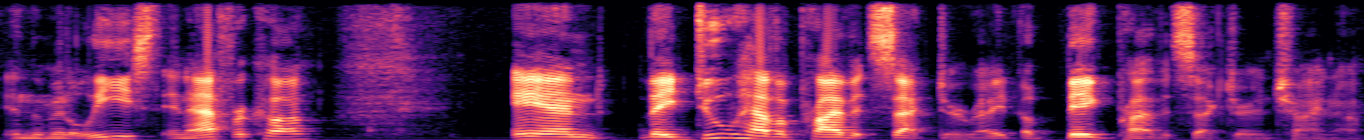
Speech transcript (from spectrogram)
in the Middle East, in Africa. And they do have a private sector, right? A big private sector in China.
